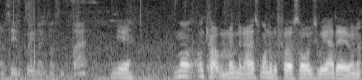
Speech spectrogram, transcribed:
I see the queen, mate. Nice and fat. Yeah. I can't remember now. It's one of the first hives we had here, isn't it?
